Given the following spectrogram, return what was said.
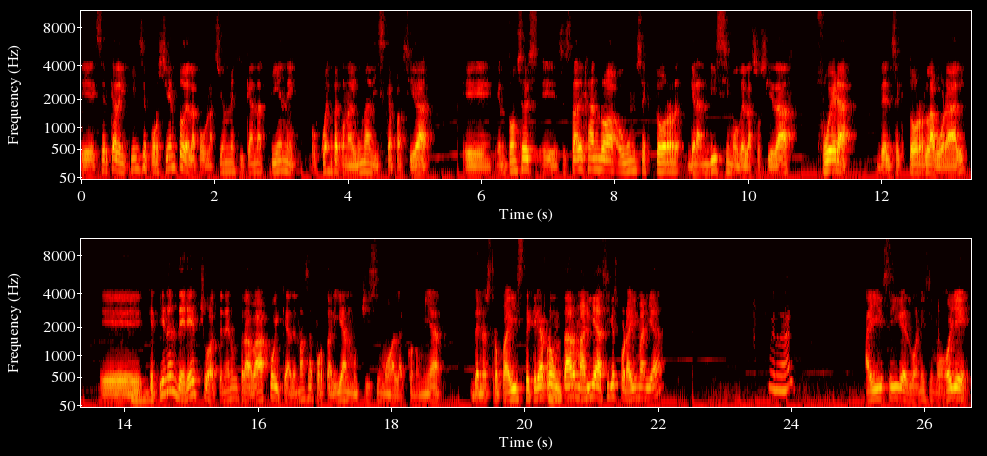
eh, cerca del 15% de la población mexicana tiene o cuenta con alguna discapacidad. Eh, entonces se está dejando a un sector grandísimo de la sociedad fuera del sector laboral, que tienen derecho a tener un trabajo y que además aportarían muchísimo a la economía de nuestro país. Te quería preguntar, María, ¿sigues por ahí, María? ¿Verdad? Ahí sigues, buenísimo. Oye,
